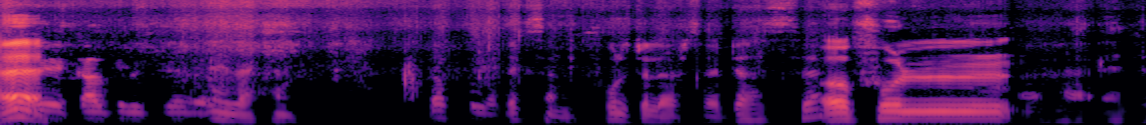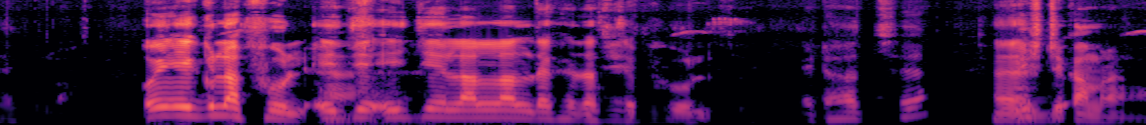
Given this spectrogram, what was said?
হ্যাঁ। দেখেন। দেখছেন? ফুল চলে আসছে। এটা হচ্ছে ও ফুল হ্যাঁ এই যে এগুলো। ওই এগুলা ফুল এই যে হ্যাঁ, এই যে লাল লাল দেখা যাচ্ছে ফুল। এটা হচ্ছে হ্যাঁ মিষ্টি কামরাঙা।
